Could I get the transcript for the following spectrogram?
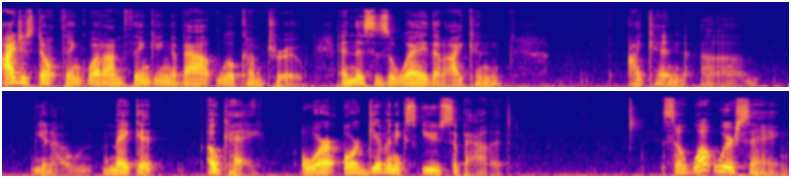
I just don't think what I'm thinking about will come true. And this is a way that I can, I can, um, you know, make it okay or, or give an excuse about it. So what we're saying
